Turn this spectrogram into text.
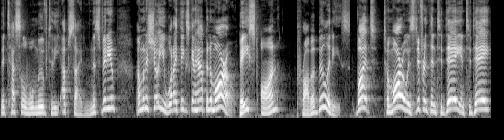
that Tesla will move to the upside. And in this video, I'm going to show you what I think is going to happen tomorrow based on probabilities. But tomorrow is different than today, and today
